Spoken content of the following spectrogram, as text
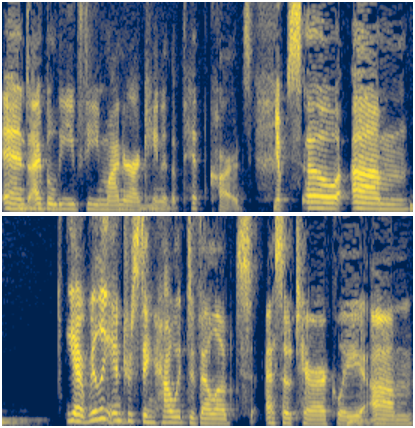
and I believe the minor arcana the pip cards. Yep. So. Um, yeah, really interesting how it developed esoterically. Um,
